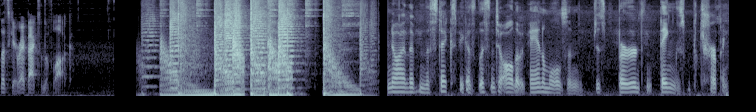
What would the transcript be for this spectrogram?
Let's get right back to the vlog. You know I live in the sticks because listen to all the animals and just birds and things chirping.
